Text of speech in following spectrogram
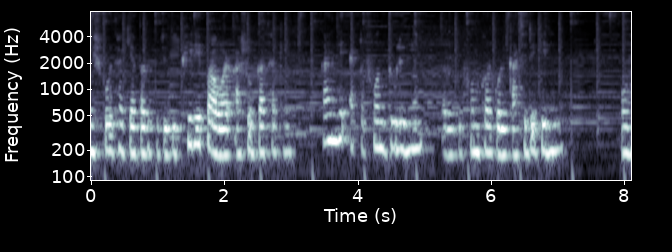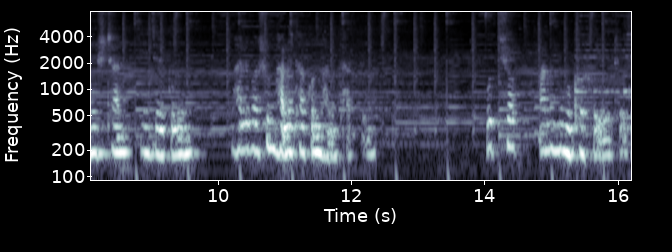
মিস করে থাকি আর তাদেরকে যদি ফিরে পাওয়ার আশঙ্কা থাকে কাইন্ডলি একটা ফোন তুলে নিন, তাদেরকে ফোন কল করে কাছে ডেকে নিন, অনুষ্ঠান এনজয় করুন। ভালোবাসুন ভালো থাকুন ভালো থাকবেন উৎসব আনন্দমুখর হয়ে উঠুক।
